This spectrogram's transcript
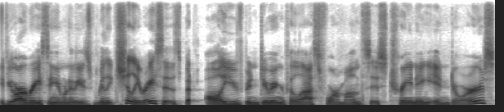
If you are racing in one of these really chilly races, but all you've been doing for the last four months is training indoors,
